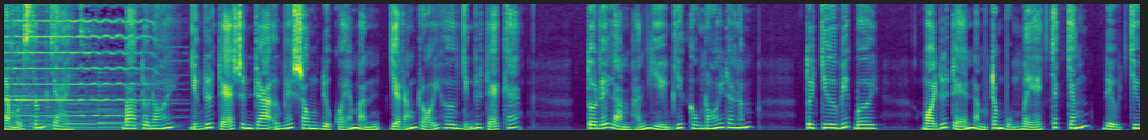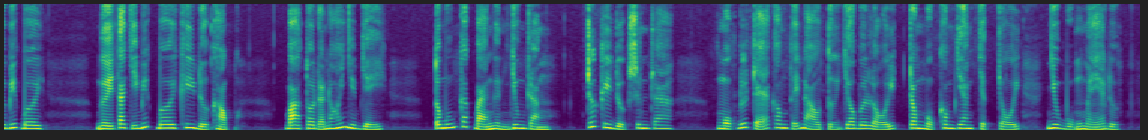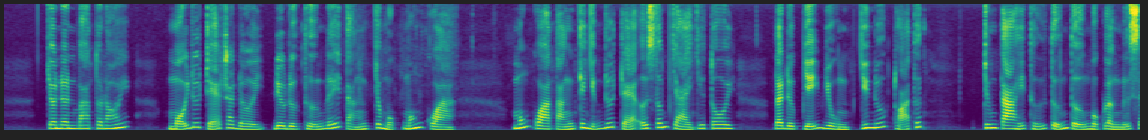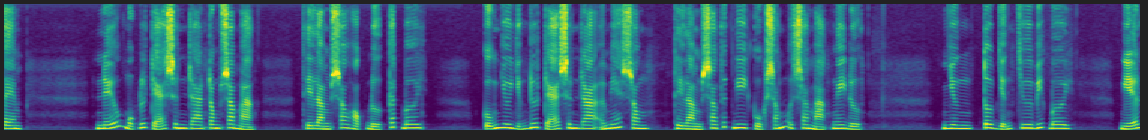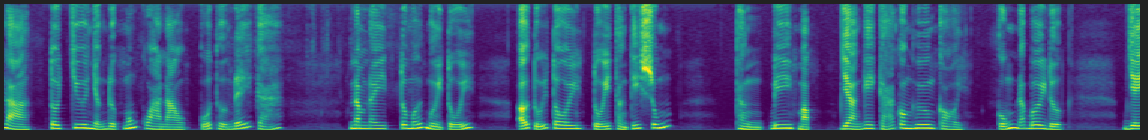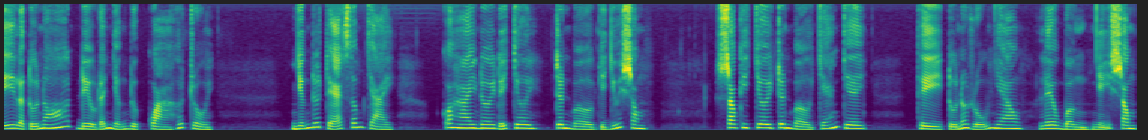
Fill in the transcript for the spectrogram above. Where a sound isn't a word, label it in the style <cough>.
nằm ở xóm chài. Ba tôi nói những đứa trẻ sinh ra ở mé sông đều khỏe mạnh và rắn rỏi hơn những đứa trẻ khác. Tôi lấy làm hãnh diện với câu nói đó lắm. Tôi chưa biết bơi. Mọi đứa trẻ nằm trong bụng mẹ chắc chắn đều chưa biết bơi. Người ta chỉ biết bơi khi được học. Ba tôi đã nói như vậy. Tôi muốn các bạn hình dung rằng trước khi được sinh ra, một đứa trẻ không thể nào tự do bơi lội trong một không gian chật chội như bụng mẹ được. Cho nên ba tôi nói, mỗi đứa trẻ ra đời đều được Thượng Đế tặng cho một món quà. Món quà tặng cho những đứa trẻ ở xóm chài như tôi là được dĩ dùng dưới nước thỏa thích. Chúng ta hãy thử tưởng tượng một lần nữa xem. Nếu một đứa trẻ sinh ra trong sa mạc, thì làm sao học được cách bơi? Cũng như những đứa trẻ sinh ra ở mé sông, thì làm sao thích nghi cuộc sống ở sa mạc ngay được? Nhưng tôi vẫn chưa biết bơi nghĩa là tôi chưa nhận được món quà nào của Thượng Đế cả. Năm nay tôi mới 10 tuổi. Ở tuổi tôi, tuổi thằng Tí Súng, thằng Bi Mập và ngay cả con Hương Còi cũng đã bơi được. Vậy là tụi nó đều đã nhận được quà hết rồi. Những đứa trẻ sớm chài có hai nơi để chơi trên bờ và dưới sông. Sau khi chơi trên bờ chán chê, thì tụi nó rủ nhau leo bần nhảy sông.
